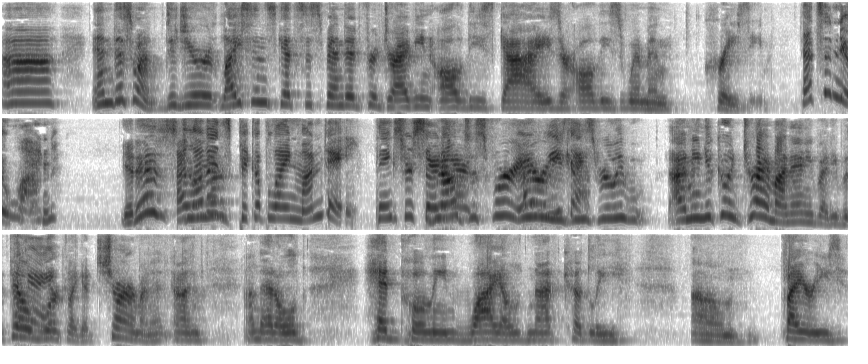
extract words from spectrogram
uh, and this one, did your license get suspended for driving all these guys or all these women crazy? That's a new one. It is. I love it. It's Pickup Line Monday. Thanks for starting. No, our- just for Aries, these really. I mean, you could try them on anybody, but they'll Okay. work like a charm on it on on that old head pulling, wild, not cuddly, um, fiery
